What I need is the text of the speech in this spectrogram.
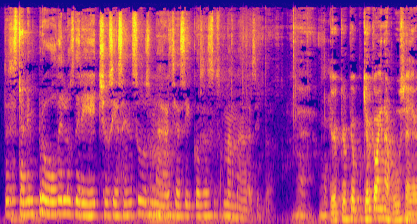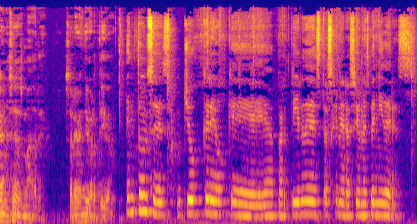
Entonces están en pro de los derechos y hacen sus Mm. marchas y cosas mamadas y todo. Eh, como que yo creo que quiero que vayan a Rusia y hagan ese desmadre. Estaría bien divertido. Entonces, yo creo que a partir de estas generaciones venideras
